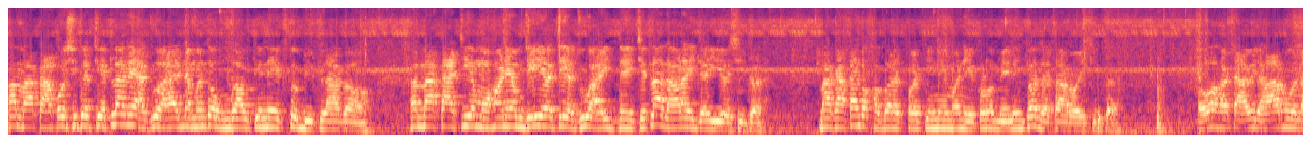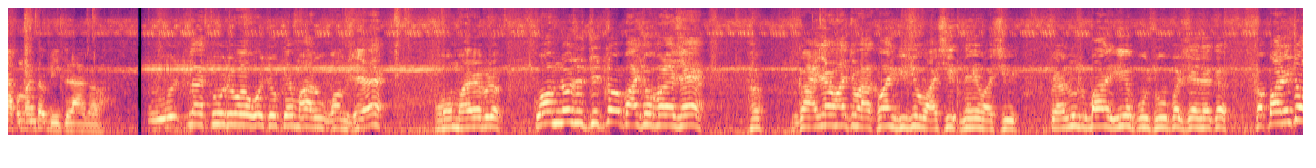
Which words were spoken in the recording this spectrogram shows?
આ મા કાકો શીખર કેટલા રે હજુ આયા ને મને તો ઊંઘ આવતી ને એક તો બીક લાગે. હા મા કાચીએ મોહણી એમ જઈ હતી હજુ આવી જ નહીં. કેટલા દાડા જઈએ શીખર મા કાકાને તો ખબર જ પડતી નહીં મને એકલો મેલીને જો જતા રહ્યો શીખર હવે હટ આવી હારું એના મને તો બીક લાગે. રોટલા તોડવા આવો છો કે મારું કામ છે હું? મારે પેલો કોમનો શું જેટલો પાછો પડે છે. હ, ગાજા વાંચ વાંખવાની કીધું વાસી કે નહીં વાસી? પહેલું જ મારે એ પૂછવું પડશે ને કે કપાણી તો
